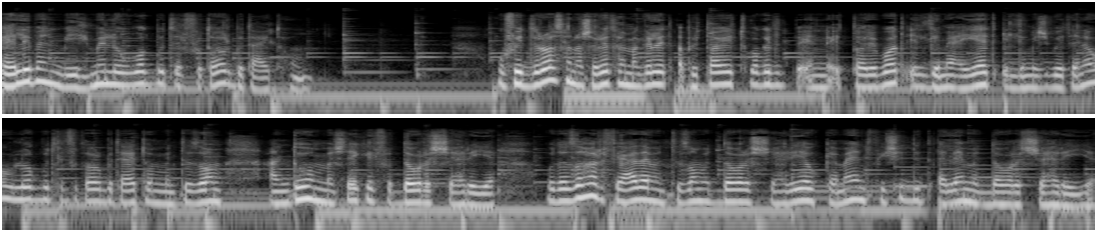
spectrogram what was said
غالبا بيهملوا وجبة الفطار بتاعتهم. وفي دراسة نشرتها مجلة أبيتايت وجدت بأن الطالبات الجامعيات اللي مش بيتناولوا وجبة الفطار بتاعتهم بانتظام عندهم مشاكل في الدورة الشهرية وده ظهر في عدم انتظام الدورة الشهرية وكمان في شدة آلام الدورة الشهرية.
